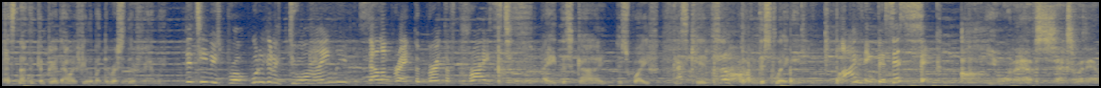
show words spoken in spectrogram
That's nothing compared to how I feel about the rest of their family. The TV's broke. What are you gonna do all night? Leave this. Celebrate the birth of Christ. I hate this guy, his wife, these kids, and this lady. I think this is sick. You want to have sex with him?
